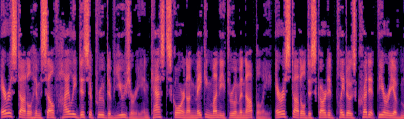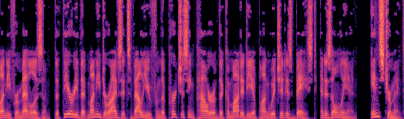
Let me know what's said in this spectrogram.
Aristotle himself highly disapproved of usury and cast scorn on making money through a monopoly. Aristotle discarded Plato's credit theory of money for metallism, the theory that money derives its value from the purchasing power of the commodity upon which it is based, and is only an instrument,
